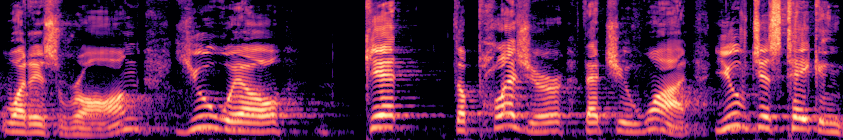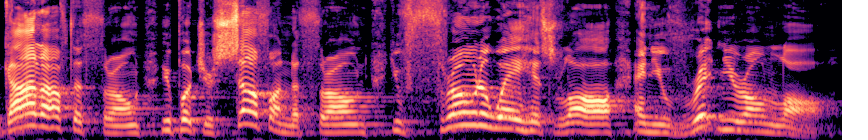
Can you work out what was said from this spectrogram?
what is wrong. You will get the pleasure that you want. You've just taken God off the throne, you put yourself on the throne, you've thrown away His law, and you've written your own law.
